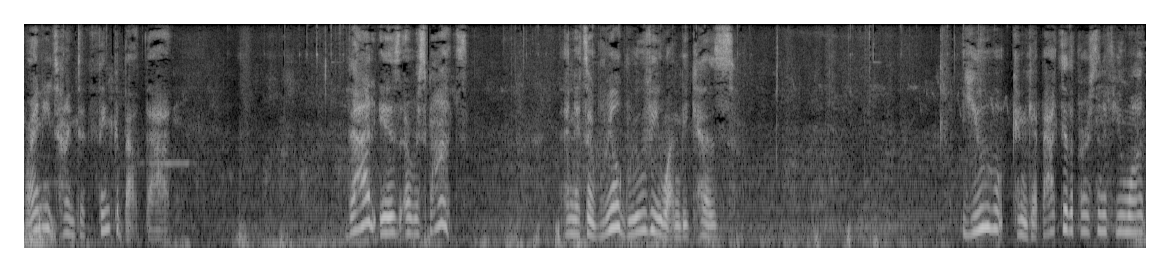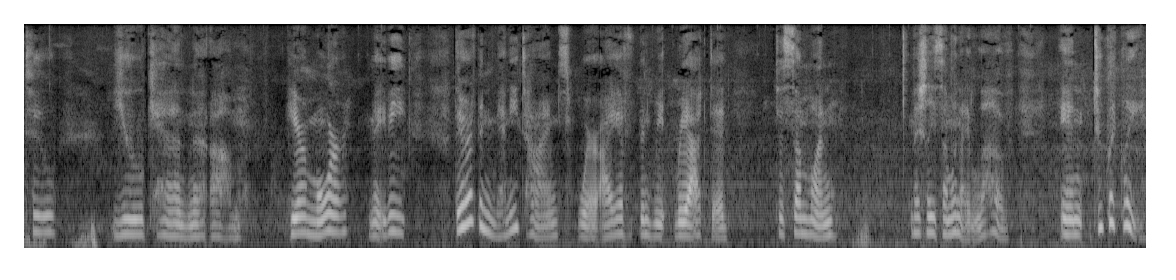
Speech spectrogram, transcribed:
Or I need time to think about that. That is a response. And it's a real groovy one because you can get back to the person if you want to. You can um, hear more, maybe. There have been many times where I have been re- reacted to someone, especially someone I love, in too quickly,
